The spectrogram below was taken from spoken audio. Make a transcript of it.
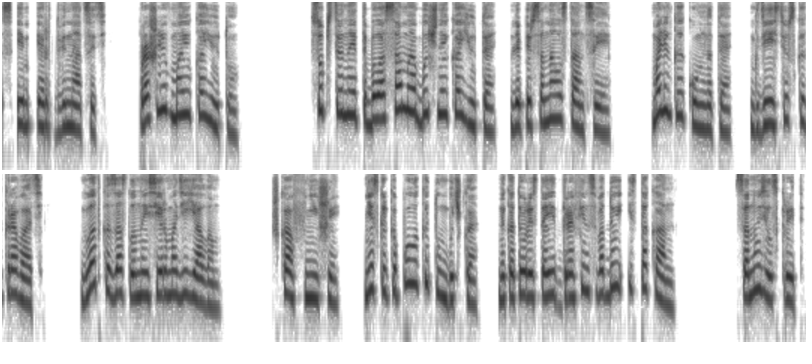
с МР-12 прошли в мою каюту. Собственно, это была самая обычная каюта для персонала станции. Маленькая комната, где есть узкая кровать, гладко засланная серым одеялом. Шкаф в нише, несколько полок и тумбочка, на которой стоит графин с водой и стакан. Санузел скрыт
